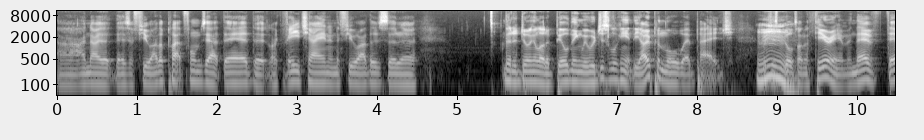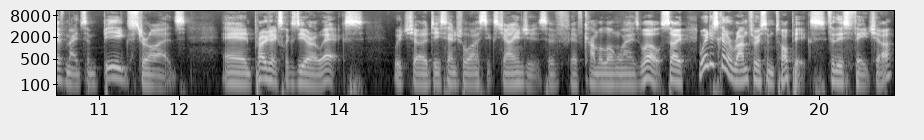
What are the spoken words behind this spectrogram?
Uh, I know that there's a few other platforms out there that like VeChain and a few others that are that are doing a lot of building. We were just looking at the OpenLaw webpage, which is built on Ethereum, and they've they've made some big strides. And projects like Zero X, which are decentralized exchanges, have, have come a long way as well. So we're just going to run through some topics for this feature,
